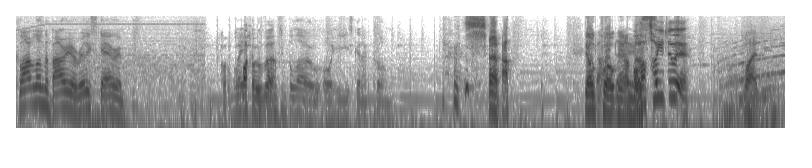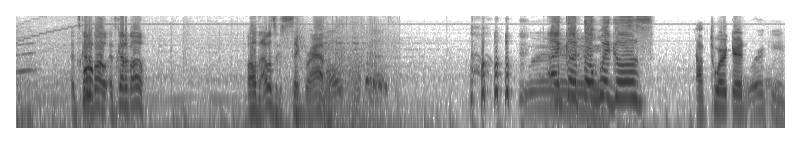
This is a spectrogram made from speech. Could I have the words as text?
Climb along the barrier, really scare him. Go, go Wait back for the over. fountain below, or he's gonna come. Shut up. Don't God quote me damn. on Oh, that's how you do it. What? It's got a Oh. bow. It's got a bow. Oh, that was a sick grab. Oh, he's dead. I got the wiggles. I'm twerking. Working.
